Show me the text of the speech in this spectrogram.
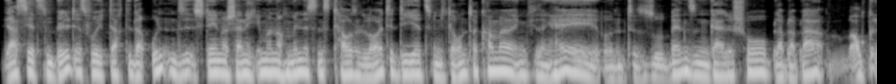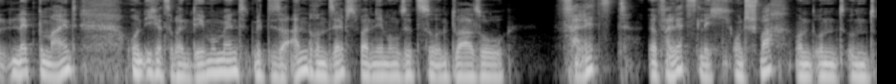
das jetzt ein Bild ist, wo ich dachte, da unten stehen wahrscheinlich immer noch mindestens tausend Leute, die jetzt, wenn ich da runterkomme, irgendwie sagen, hey, und so Benson, geile Show, bla bla bla, auch nett gemeint. Und ich jetzt aber in dem Moment mit dieser anderen Selbstwahrnehmung sitze und war so, verletzt, äh, verletzlich und schwach und und und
